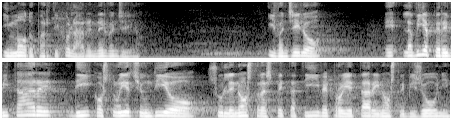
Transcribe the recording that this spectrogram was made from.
in modo particolare nel Vangelo. Il Vangelo è la via per evitare di costruirci un Dio sulle nostre aspettative, proiettare i nostri bisogni.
